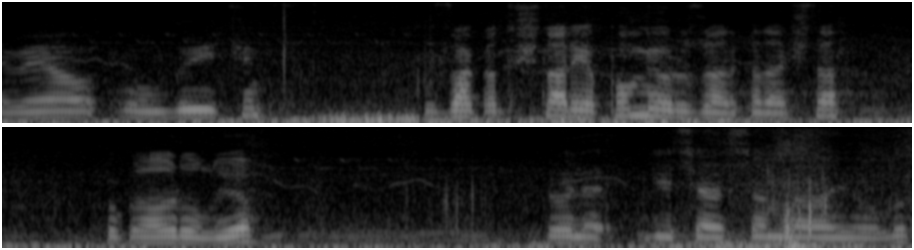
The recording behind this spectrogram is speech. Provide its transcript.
EVA olduğu için uzak atışlar yapamıyoruz arkadaşlar. Çok ağır oluyor. Şöyle geçersem daha iyi olur.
